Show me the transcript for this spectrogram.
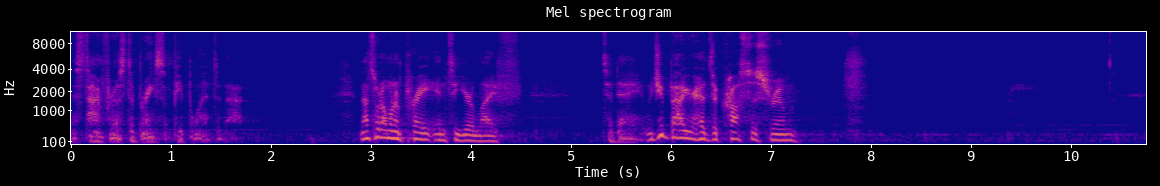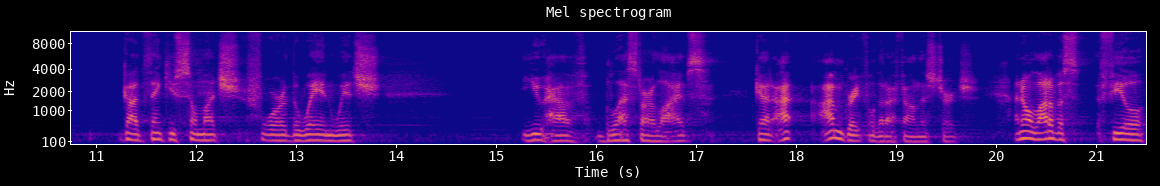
It's time for us to bring some people into that. And that's what I want to pray into your life today. Would you bow your heads across this room? God, thank you so much for the way in which you have blessed our lives. God, I, I'm grateful that I found this church. I know a lot of us feel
